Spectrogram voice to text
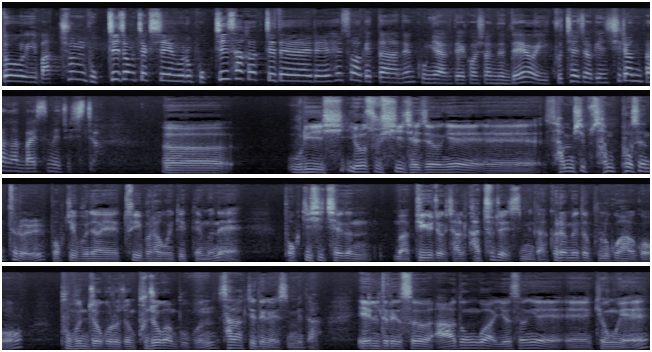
또이 맞춤 복지 정책 시행으로 복지 사각지대를 해소하겠다는 공약을 거셨는데요. 이 구체적인 실현 방안 말씀해 주시죠. 어, 우리 시- 여수시 재정의 33%를 복지 분야에 투입을 하고 있기 때문에 복지 시책은 막 비교적 잘 갖춰져 있습니다. 그럼에도 불구하고 부분적으로 좀 부족한 부분, 사각지대가 있습니다. 예를 들어서 아동과 여성의 에, 경우에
